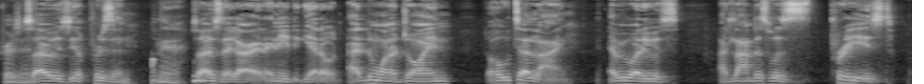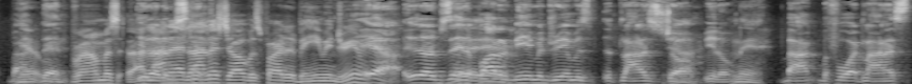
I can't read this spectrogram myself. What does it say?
Prison. So I was in prison. Yeah. So I was like, all right, I need to get out. I didn't want to join the hotel line. Everybody was Atlantis was praised back yeah, then. Brahmas, know what I'm Atlanta, saying? Atlantis job was part of the Bahamian Dream. Yeah, you know what I'm saying. Yeah, a part yeah. of the Bahamian Dream is Atlantis' job. You know, Yeah. back before Atlantis,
